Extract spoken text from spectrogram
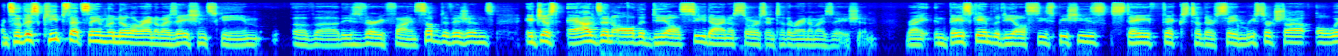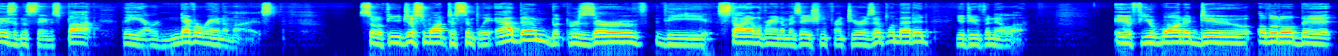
And so this keeps that same vanilla randomization scheme of uh, these very fine subdivisions. It just adds in all the DLC dinosaurs into the randomization, right? In base game, the DLC species stay fixed to their same research style, always in the same spot. They are never randomized. So if you just want to simply add them, but preserve the style of randomization Frontier has implemented, you do vanilla. If you want to do a little bit,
